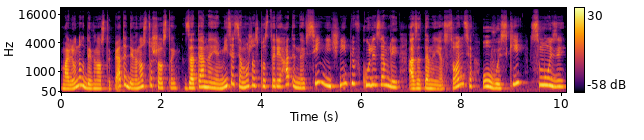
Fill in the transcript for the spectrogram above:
Малюнок 95-96. Затемнення місяця можна спостерігати на всій нічній півкулі Землі, а затемнення сонця у вузькій смузі,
